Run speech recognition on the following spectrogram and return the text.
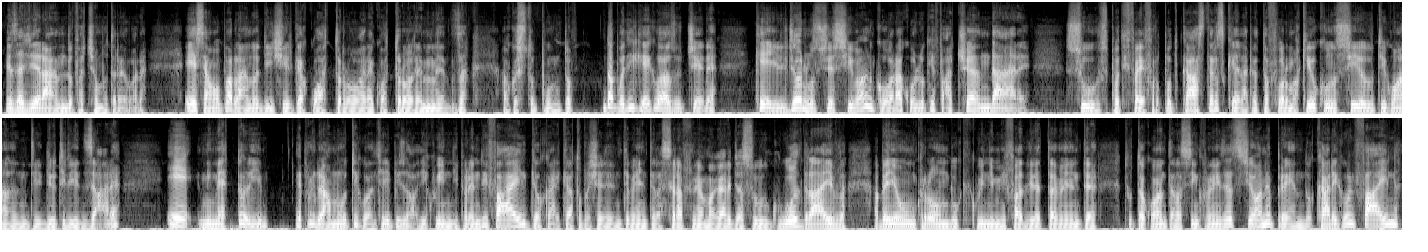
Esagerando, facciamo tre ore. E stiamo parlando di circa 4 ore, 4 ore e mezza a questo punto. Dopodiché cosa succede? Che il giorno successivo ancora quello che faccio è andare su Spotify for Podcasters, che è la piattaforma che io consiglio a tutti quanti di utilizzare, e mi metto lì e programmo tutti quanti gli episodi. Quindi prendo i file che ho caricato precedentemente la sera prima, magari già su Google Drive. Vabbè, io ho un Chromebook, quindi mi fa direttamente tutta quanta la sincronizzazione. Prendo, carico il file,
